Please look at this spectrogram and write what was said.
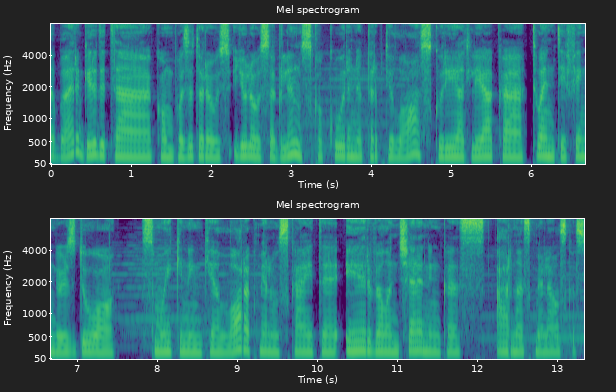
Dabar girdite kompozitoriaus Juliaus Aglinsko kūrinį Tarp tylos, kurį atlieka 20 Fingers Duo smuikininkė Lora Kmeliauskaitė ir violončelininkas Arnas Kmeliauskas.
